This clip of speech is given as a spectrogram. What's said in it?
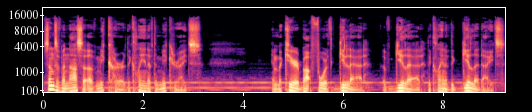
Sons of Manasseh of Machir, the clan of the Machirites. And Machir brought forth Gilad, of Gilad, the clan of the Giladites.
